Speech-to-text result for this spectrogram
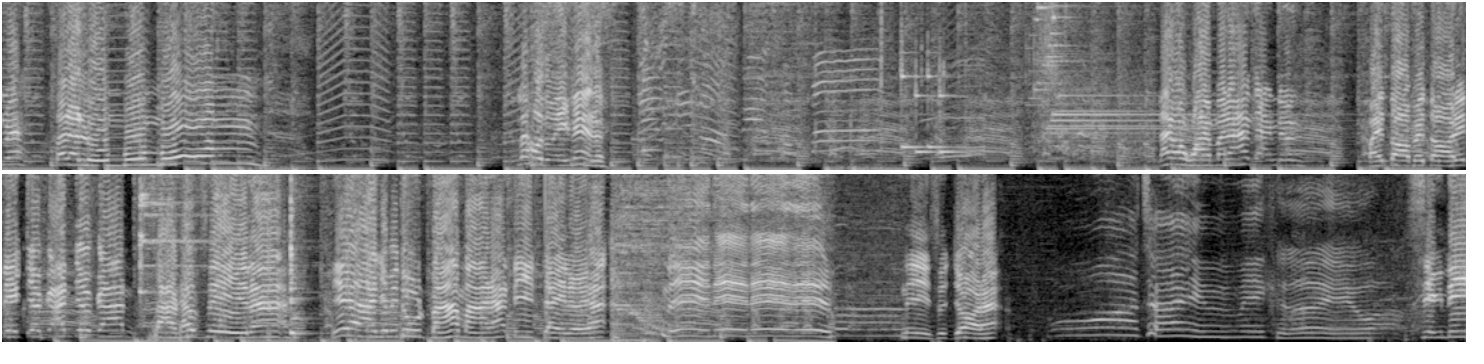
ไหมแม่นไหมตะละลุมบุมบุมแล้วของตัวเองแน่เลยได้ของขวัญมาแล้วอย่างหนึ่งไปต่อไปต่อเด็กๆเจอกันเจอกันสามทับสี่นะฮะนี่อาจะไปดูดหมามานะดีใจเลยฮะนี่นี่นี่นี่นี่สุดยอดฮะใจไม่เคยว่าเสียงดี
